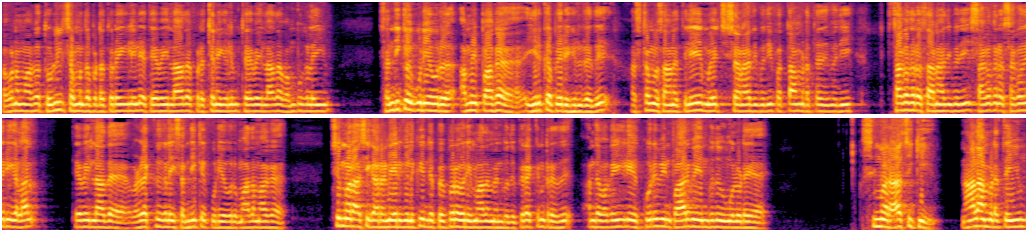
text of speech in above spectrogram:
கவனமாக தொழில் சம்பந்தப்பட்ட துறைகளிலே தேவையில்லாத பிரச்சனைகளையும் தேவையில்லாத வம்புகளையும் சந்திக்கக்கூடிய ஒரு அமைப்பாக இருக்க பெறுகின்றது. அஷ்டம சாணத்திலே முயற்சி சாணாதிபதி பத்தாம் இடத்ததிபதி சகோதர சாணாதிபதி சகோதர சகோதரிகளால் தேவையில்லாத வழக்குகளை சந்திக்கக்கூடிய ஒரு மாதமாக சிம்ம ராசிக்கார நேர்களுக்கு இந்த பிப்ரவரி மாதம் என்பது பிறக்கின்றது. அந்த வகையிலே குருவின் பார்வை என்பது உங்களுடைய சிம்ம ராசிக்கு நாலாம் இடத்தையும்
